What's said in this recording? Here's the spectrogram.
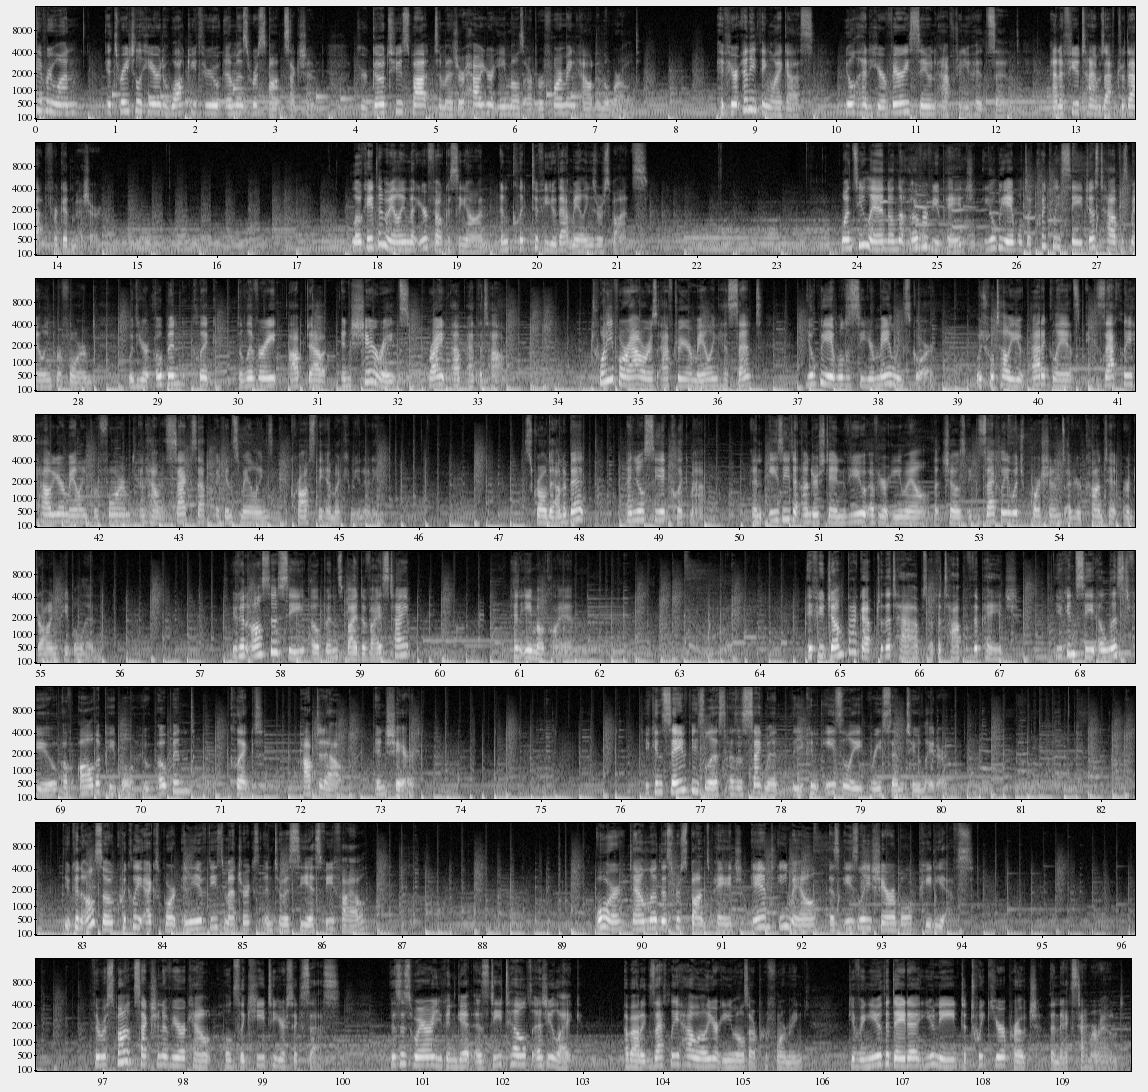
Hi everyone, it's Rachel here to walk you through Emma's response section, your go to spot to measure how your emails are performing out in the world. If you're anything like us, you'll head here very soon after you hit send, and a few times after that for good measure. Locate the mailing that you're focusing on and click to view that mailing's response. Once you land on the overview page, you'll be able to quickly see just how this mailing performed with your open, click, delivery, opt out, and share rates right up at the top. 24 hours after your mailing has sent, you'll be able to see your mailing score, which will tell you at a glance exactly how your mailing performed and how it stacks up against mailings across the Emma community. Scroll down a bit, and you'll see a click map, an easy to understand view of your email that shows exactly which portions of your content are drawing people in. You can also see opens by device type and email client. If you jump back up to the tabs at the top of the page, you can see a list view of all the people who opened, clicked, opted out, and shared. You can save these lists as a segment that you can easily resend to later. You can also quickly export any of these metrics into a CSV file or download this response page and email as easily shareable PDFs. The response section of your account holds the key to your success. This is where you can get as detailed as you like about exactly how well your emails are performing, giving you the data you need to tweak your approach the next time around.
